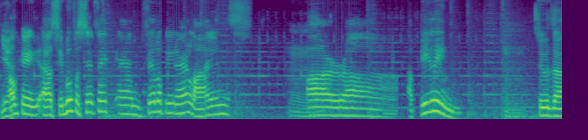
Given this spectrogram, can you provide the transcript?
Yeah. Okay, uh, Cebu Pacific and Philippine Airlines Mm. are uh, appealing to the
